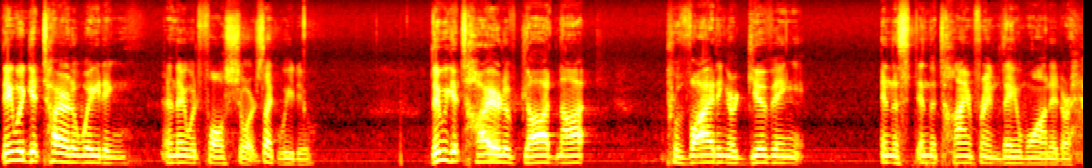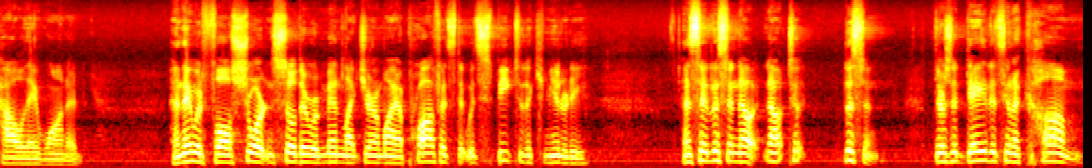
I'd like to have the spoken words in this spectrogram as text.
they would get tired of waiting and they would fall short, just like we do. They would get tired of God not providing or giving in the, in the time frame they wanted or how they wanted. And they would fall short. And so there were men like Jeremiah, prophets, that would speak to the community and say, listen, now, now to, listen, there's a day that's going to come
